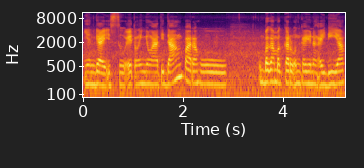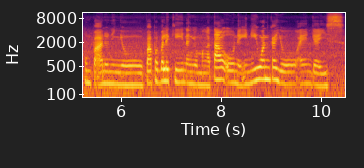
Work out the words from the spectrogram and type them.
Yan guys, so itong inyong atidang para ho kumbaga magkaroon kayo ng idea kung paano ninyo papabalikin ang yung mga tao na iniwan kayo. Ayan guys,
